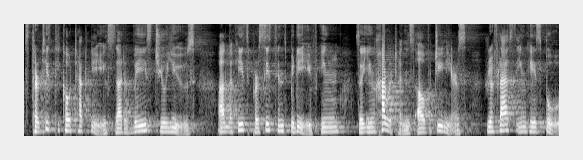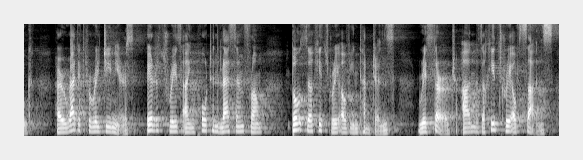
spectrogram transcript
statistical techniques that we still use, and his persistent belief in the inheritance of genius reflects in his book, Hereditary Genius illustrates an important lesson from both the history of intelligence, research, and the history of science.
